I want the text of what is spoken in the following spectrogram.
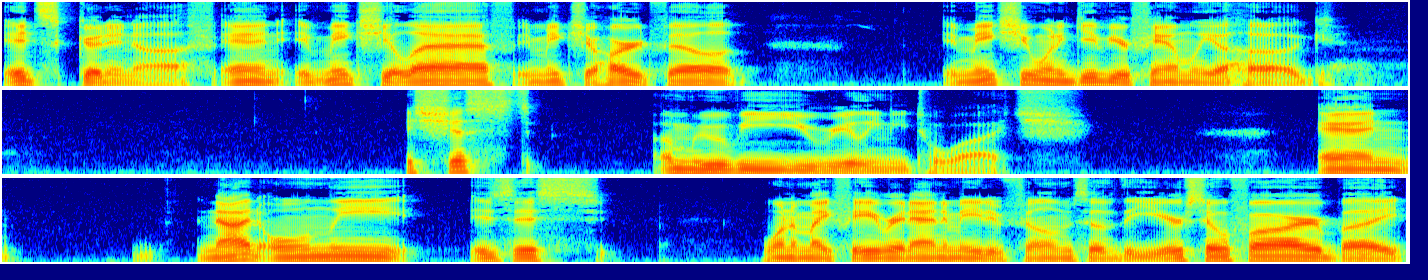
it's good enough, and it makes you laugh. It makes you heartfelt. It makes you want to give your family a hug. It's just a movie you really need to watch. And not only is this one of my favorite animated films of the year so far, but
